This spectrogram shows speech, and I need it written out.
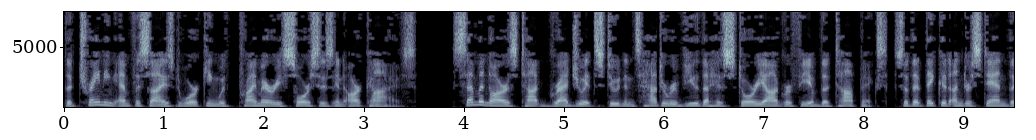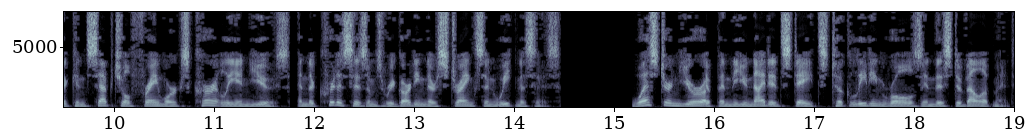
The training emphasized working with primary sources in archives. Seminars taught graduate students how to review the historiography of the topics, so that they could understand the conceptual frameworks currently in use, and the criticisms regarding their strengths and weaknesses. Western Europe and the United States took leading roles in this development.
